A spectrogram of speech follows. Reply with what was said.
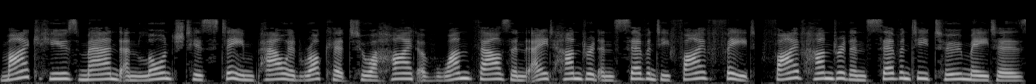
Mike Hughes manned and launched his steam-powered rocket to a height of 1,875 feet 572 meters.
